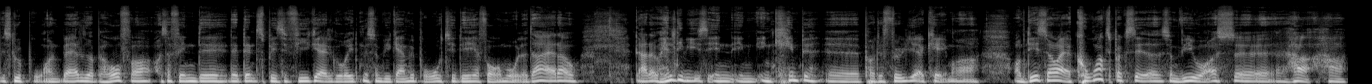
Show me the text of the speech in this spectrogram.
øh, slutbrugeren. Hvad er det, du har behov for? Og så finde det, den specifikke algoritme, som vi gerne vil bruge til det her formål. Og der er der jo, der er der jo heldigvis en, en, en kæmpe øh, portefølje af kameraer. Om det så er Coax-baseret, som vi jo også øh, har, har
